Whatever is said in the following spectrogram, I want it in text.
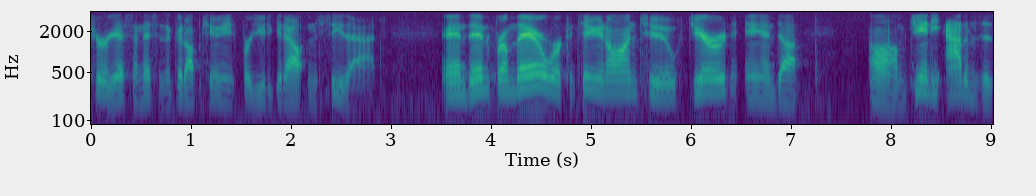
curious, and this is a good opportunity for you to get out and see that. And then from there, we're continuing on to Jared and uh, um, Jandy Adams'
